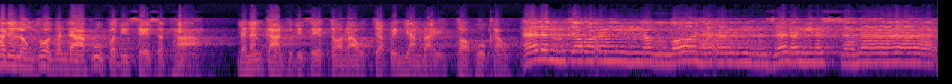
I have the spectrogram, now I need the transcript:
้าได้ลงโทษบรรดาผู้ปฏิเสธศรัทธา ดังนั้นการปฏิเสธต่อเราจะเป็นอย่างไรต่อพวกเขา ألم تر أن الله أنزل من السماء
